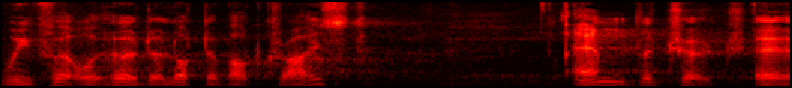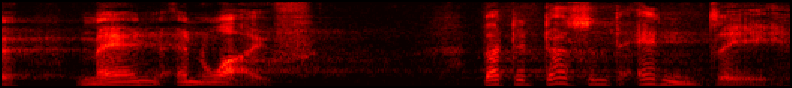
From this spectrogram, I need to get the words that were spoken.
We've heard a lot about Christ and the church, uh, man and wife. But it doesn't end there.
